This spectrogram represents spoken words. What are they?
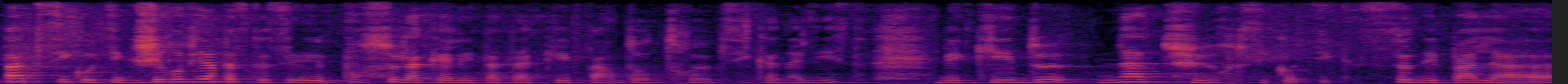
pas psychotique. J'y reviens parce que c'est pour cela qu'elle est attaquée par d'autres psychanalystes, mais qui est de nature psychotique. Ce n'est pas la,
